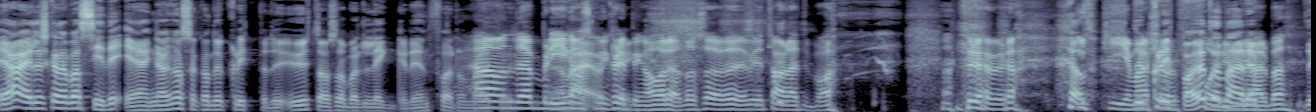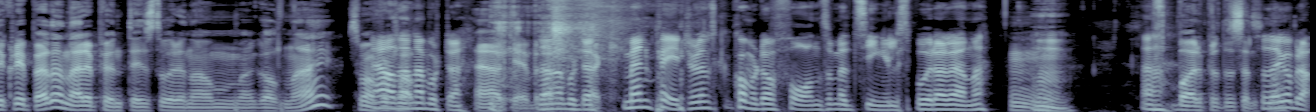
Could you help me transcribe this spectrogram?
ja, ellers kan jeg bare si det én gang, og så kan du klippe det ut, og så bare legge det inn foran Ja, men Det blir ganske mye klipping allerede, så vi tar det etterpå. Prøver å ikke gi Du meg sjøl klippa jo den mye der, arbeid. du klippa jo den der Punt-historien om Golden Eye. Som Ja, den er borte. Ja, okay, bra. Den er borte. Men Patrion kommer til å få den som et singelspor alene, Mm. Bare produsenten. så det går bra.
